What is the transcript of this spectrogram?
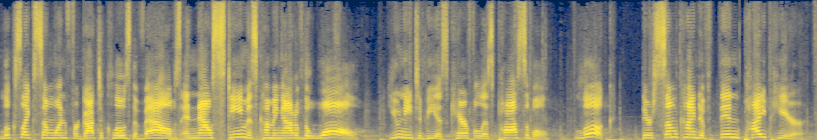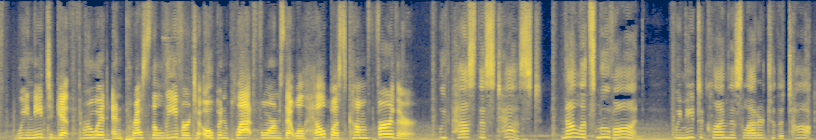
Looks like someone forgot to close the valves and now steam is coming out of the wall. You need to be as careful as possible. Look, There's some kind of thin pipe here. We need to get through it and press the lever to open platforms that will help us come further. We passed this test. Now let's move on. We need to climb this ladder to the top.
